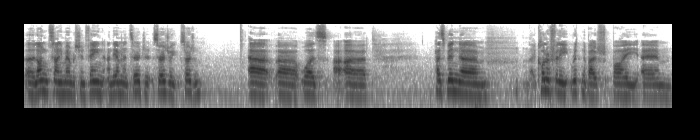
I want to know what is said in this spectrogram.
a long-standing member Sinn Féin and the eminent surgery, surgery, surgeon, uh, uh was uh, uh, has been um, colourfully written about by. Um,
